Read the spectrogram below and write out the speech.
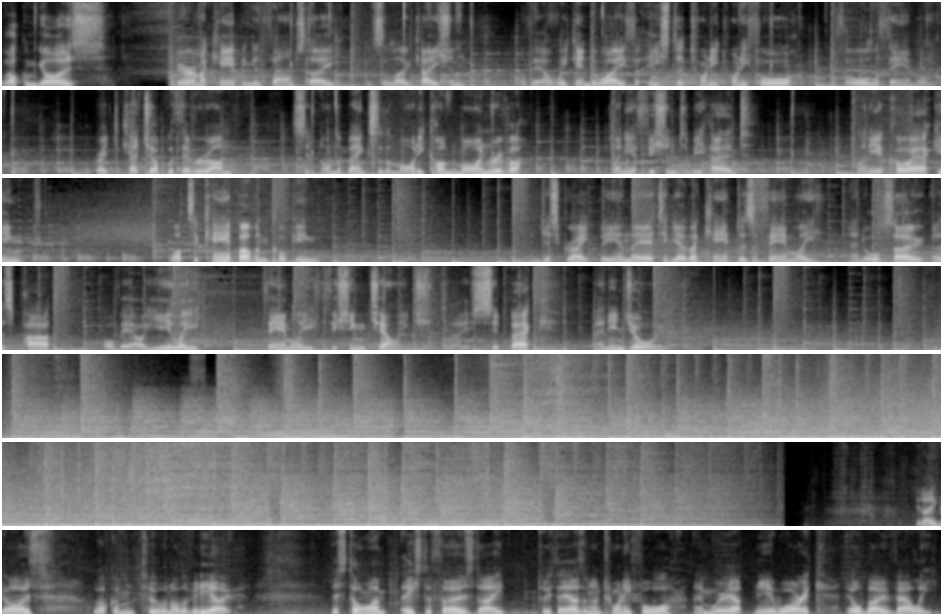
Welcome guys. Berrima Camping and Farm Stay is the location of our weekend away for Easter 2024 with all the family. Great to catch up with everyone, sitting on the banks of the mighty Condamine River. Plenty of fishing to be had, plenty of kayaking, lots of camp oven cooking, and just great being there together camped as a family and also as part of our yearly family fishing challenge. So sit back and enjoy. G'day guys, welcome to another video. This time, Easter Thursday 2024, and we're out near Warwick, Elbow Valley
